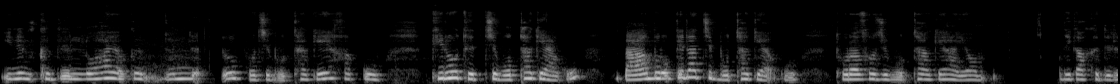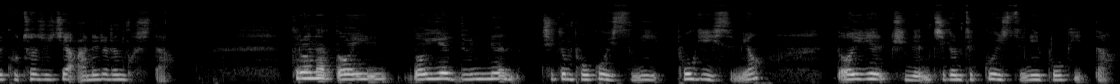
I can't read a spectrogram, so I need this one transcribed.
이는 그들로 하여금 눈으로 보지 못하게 하고 귀로 듣지 못하게 하고 마음으로 깨닫지 못하게 하고 돌아서지 못하게 하여 네가 그들을 고쳐주지 않으려는 것이다. 그러나 너희 너희의 눈은 지금 보고 있으니 복이 있으며 너희의 귀는 지금 듣고 있으니 복이 있다.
